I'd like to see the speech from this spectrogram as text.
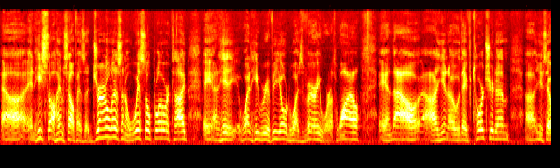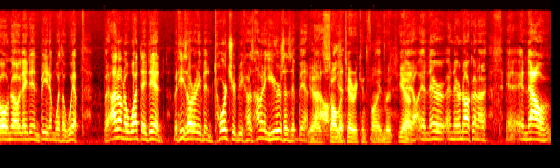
Uh, and he saw himself as a journalist and a whistleblower type. And he, what he revealed was very worthwhile. And now, uh, you know, they've tortured him. Uh, you say, oh, no, they didn't beat him with a whip. But I don't know what they did, but he's already been tortured because how many years has it been Yeah, now? solitary confinement. Yeah. You know, and they're and they're not going to. And, and now,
